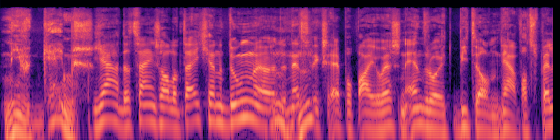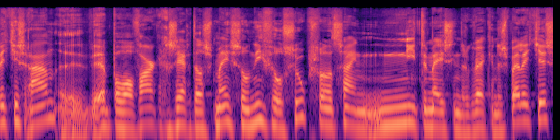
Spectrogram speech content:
nieuwe games. Ja, dat zijn ze al een tijdje aan het doen. Eh, Mhm. De Netflix-app op iOS en Android biedt dan ja, wat spelletjes aan. Eh, we hebben al vaker gezegd, dat is meestal niet veel soeps... want het zijn niet de meest indrukwekkende spelletjes.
